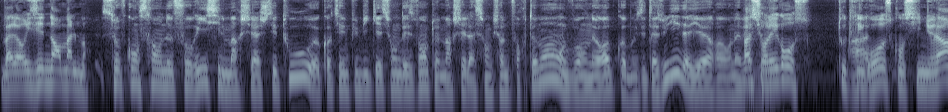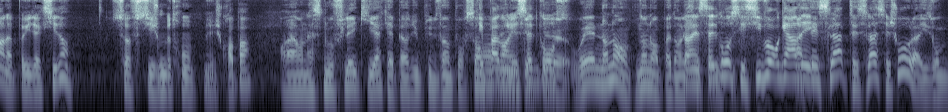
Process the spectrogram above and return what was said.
valorisées normalement. Sauf qu'on sera en euphorie si le marché achetait tout. Quand il y a une publication décevante, le marché la sanctionne fortement. On le voit en Europe comme aux États-Unis d'ailleurs. Pas sur les grosses. Toutes ah. les grosses qu'on signe là, on n'a pas eu d'accident. Sauf si je me trompe, mais je crois pas. Ouais, on a Snowflake hier qui a perdu plus de 20%. Et pas dans les 7 quelques... grosses. Ouais, non, non, non, non, pas dans, dans les 7 grosses. Et si vous regardez. Ah, Tesla, Tesla, c'est chaud, là. Ils ont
